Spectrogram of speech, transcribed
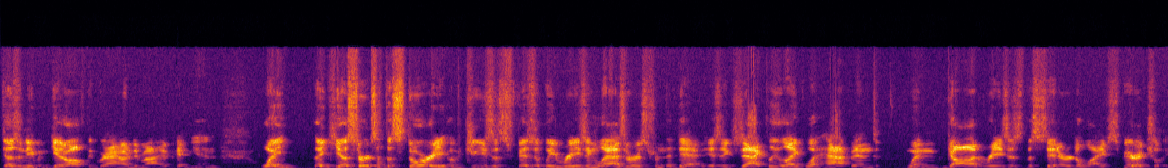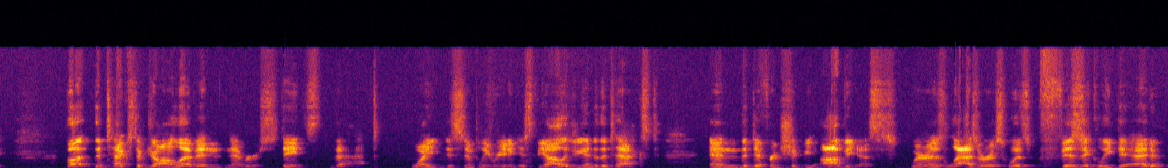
doesn't even get off the ground, in my opinion. White, like he asserts that the story of Jesus physically raising Lazarus from the dead is exactly like what happened when God raises the sinner to life spiritually. But the text of John 11 never states that. White is simply reading his theology into the text, and the difference should be obvious. Whereas Lazarus was physically dead,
